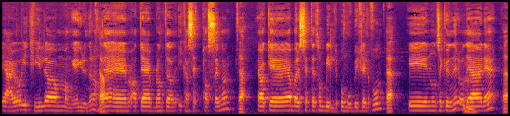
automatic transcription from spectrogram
jeg er jo i tvil av mange grunner. Da. Ja. Det er at jeg blant annet ikke har sett passet engang. Ja. Jeg, har ikke, jeg har bare sett et sånt bilde på mobiltelefon Ja. I noen sekunder, og Mm. det er det. Ja.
